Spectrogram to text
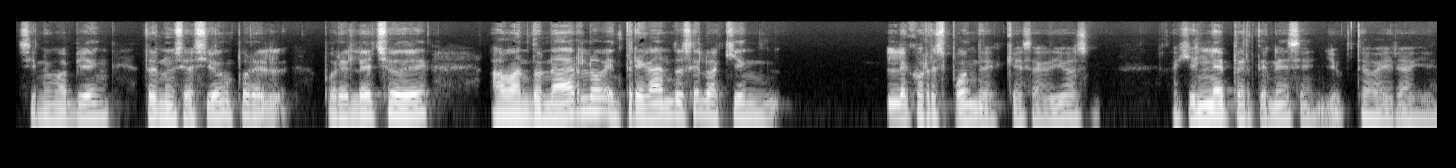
sino más bien renunciación por el, por el hecho de abandonarlo, entregándoselo a quien le corresponde, que es a Dios, a quien le pertenece, Yukta Vairagya.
